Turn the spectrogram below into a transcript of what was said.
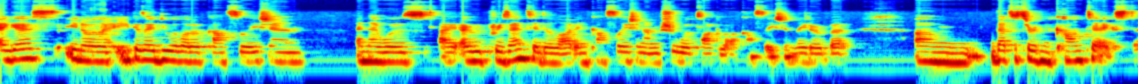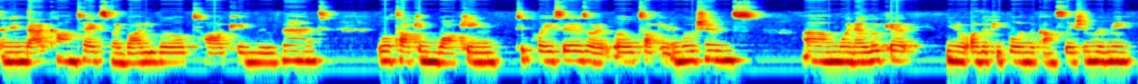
I guess, you know, like, because I do a lot of constellation and I was, I, I, represented a lot in constellation. I'm sure we'll talk about constellation later, but um, that's a certain context. And in that context, my body will talk in movement, will talk in walking to places, or it will talk in emotions. Um, when I look at you know other people in the constellation with me.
